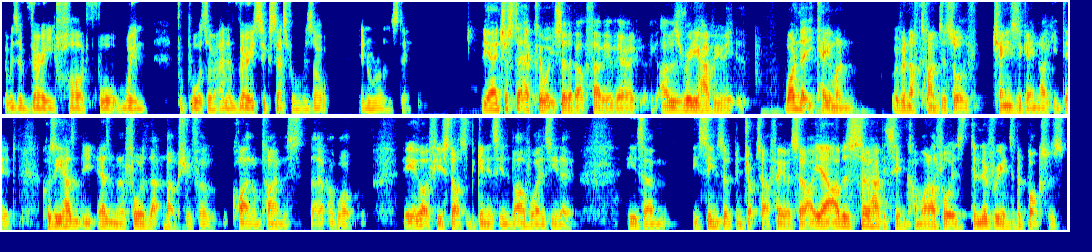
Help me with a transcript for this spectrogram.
it was a very hard fought win for Porto and a very successful result, in all honesty. Yeah, just to echo what you said about Fabio Vieira, I was really happy. with One that he came on with enough time to sort of change the game like he did, because he hasn't he hasn't been afforded that luxury for quite a long time. This uh, well, he got a few starts at the beginning of the season, but otherwise, you know, he's um he seems to have been dropped out of favor. So yeah, I was so happy to see him come on. I thought his delivery into the box was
